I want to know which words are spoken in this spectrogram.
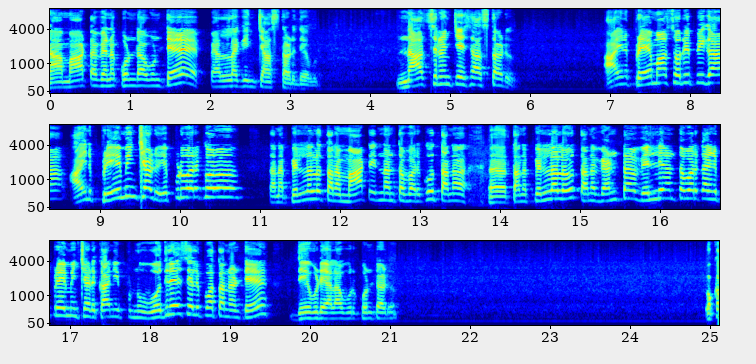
నా మాట వినకుండా ఉంటే పెళ్ళగించేస్తాడు దేవుడు. నాశనం చేసేస్తాడు. ఆయన ప్రేమస్వరూపిగా ఆయన ప్రేమించాడు ఎప్పుడు వరకు? తన పిల్లలు తన మాట విన్నంత వరకు తన తన పిల్లలు తన వెంట వెళ్ళేంత వరకు ఆయన ప్రేమించాడు. కానీ ఇప్పుడు నువ్వు వదిలేసి వెళ్ళిపోతానంటే దేవుడు ఎలా ఊరుకుంటాడు? ఒక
